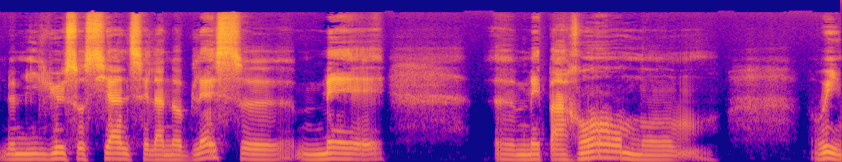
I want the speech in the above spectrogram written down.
le milieu social, c'est la noblesse, euh, mais euh, mes parents, mon... oui,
